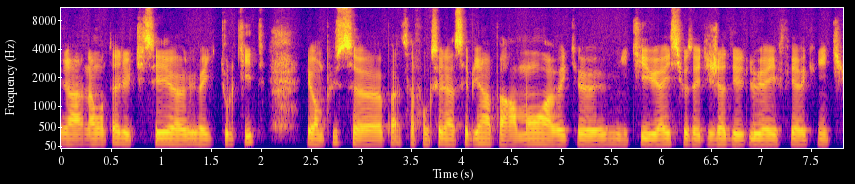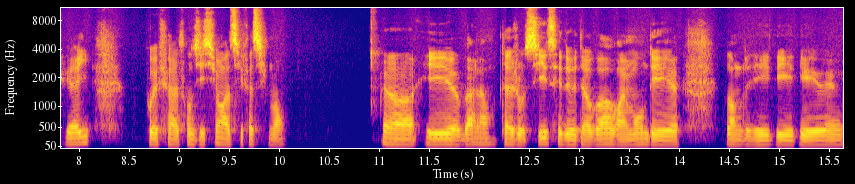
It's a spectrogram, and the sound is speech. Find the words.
un avantage d'utiliser euh, Toolkit. Et en plus euh, bah, ça fonctionne assez bien apparemment avec euh, Unity UI si vous avez déjà de l'UI fait avec Unity UI vous pouvez faire la transition assez facilement. Et bah, l'avantage aussi c'est d'avoir vraiment des, des, des,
